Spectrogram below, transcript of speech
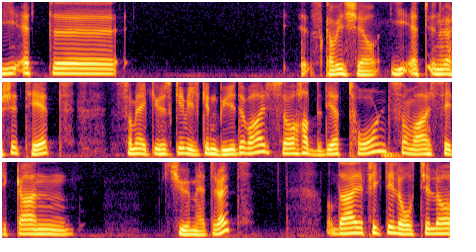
I et eh, Skal vi se I et universitet som jeg ikke husker hvilken by det var, så hadde de et tårn som var ca. 20 meter høyt. Og der fikk de lov til å,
